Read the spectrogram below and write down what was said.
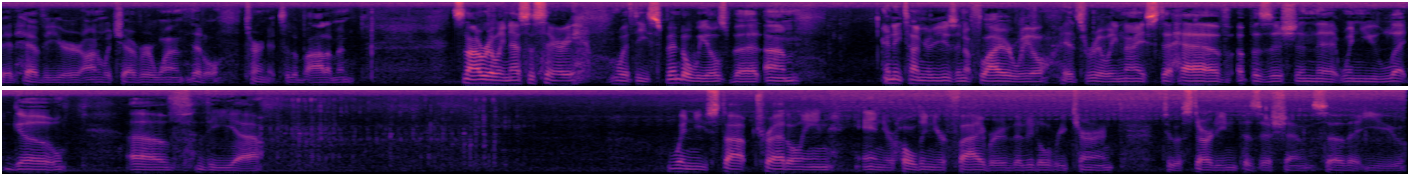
bit heavier on whichever one that'll turn it to the bottom. And it's not really necessary with these spindle wheels, but um, anytime you're using a flyer wheel, it's really nice to have a position that when you let go of the uh, when you stop treadling and you're holding your fiber that it'll return to a starting position so that you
